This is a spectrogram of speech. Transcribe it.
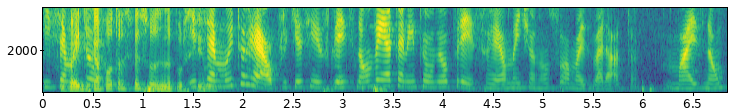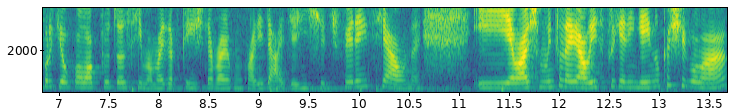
Isso e é vai muito- indicar para outras pessoas, né, por Isso cima. é muito real, porque assim, os clientes não vêm até mim pelo meu preço. Realmente eu não sou a mais barata. Mas não porque eu coloco produto acima, mas é porque a gente trabalha com qualidade. A gente é diferencial, né? E eu acho muito legal isso, porque ninguém nunca chegou lá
